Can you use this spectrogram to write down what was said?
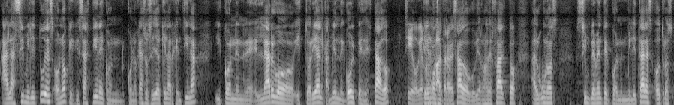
a las similitudes o no que quizás tiene con, con lo que ha sucedido aquí en la Argentina y con el largo historial también de golpes de Estado Sí, que hemos facto. atravesado, gobiernos de facto, algunos simplemente con militares, otros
